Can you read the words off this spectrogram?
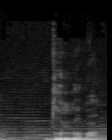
ধন্যবাদ।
